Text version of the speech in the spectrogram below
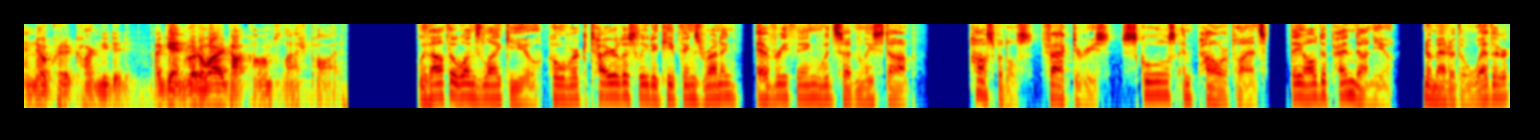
and no credit card needed. Again, rotowire.com slash pod. Without the ones like you, who work tirelessly to keep things running, everything would suddenly stop. Hospitals, factories, schools, and power plants, they all depend on you. No matter the weather,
